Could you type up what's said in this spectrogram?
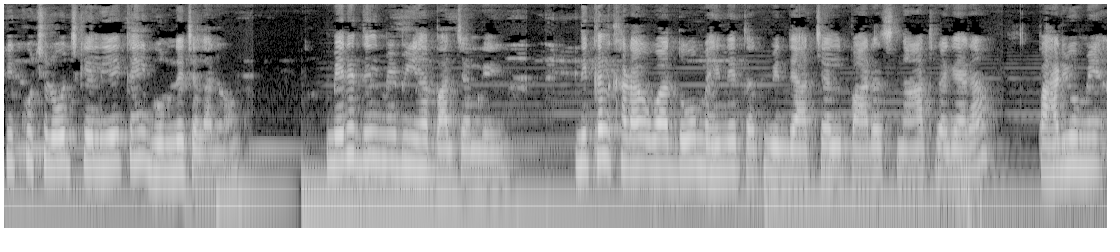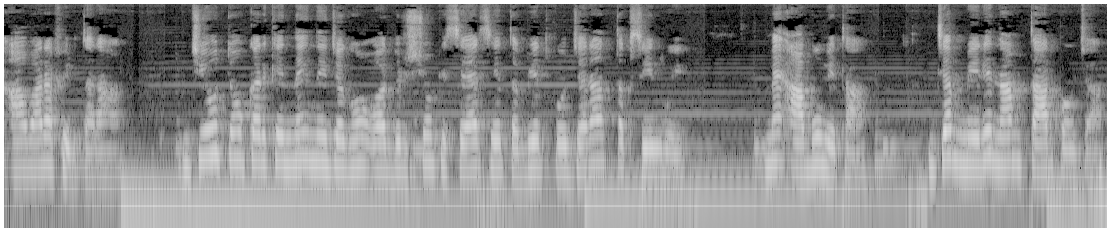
कि कुछ रोज़ के लिए कहीं घूमने चला जाऊँ। मेरे दिल में भी यह बात जम गई। निकल खड़ा हुआ दो महीने तक विंध्याचल पारसनाथ वगैरह पहाड़ियों में आवारा फिरता रहा। ज्यों त्यों करके नई नई जगहों और दृश्यों की सैर से तबीयत को जरा तकसीन हुई। मैं आबू में था, जब मेरे नाम तार पहुँचा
